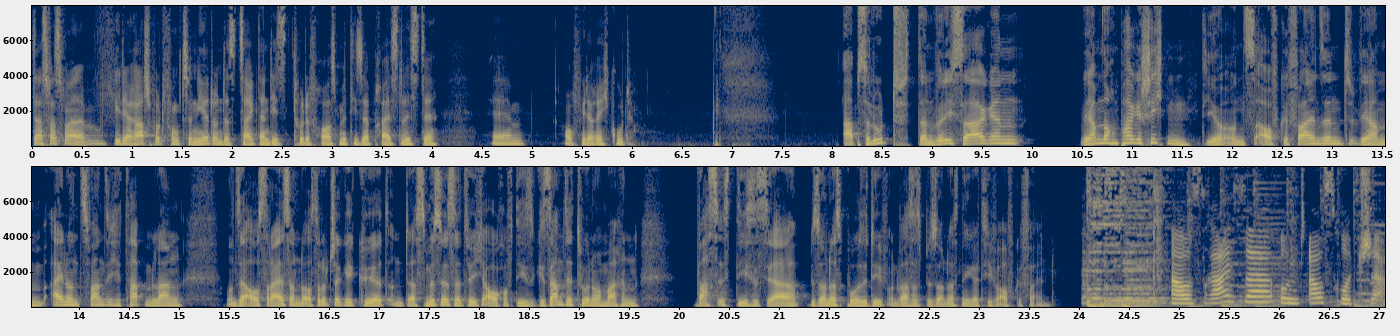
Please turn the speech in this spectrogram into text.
das, was man, wie der Radsport funktioniert und das zeigt dann diese Tour de France mit dieser Preisliste ähm, auch wieder recht gut. Absolut. Dann würde ich sagen, wir haben noch ein paar Geschichten, die uns aufgefallen sind. Wir haben 21 Etappen lang unsere Ausreißer und Ausrutscher gekürt und das müssen wir jetzt natürlich auch auf diese gesamte Tour noch machen. Was ist dieses Jahr besonders positiv und was ist besonders negativ aufgefallen? Ausreißer und Ausrutscher.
